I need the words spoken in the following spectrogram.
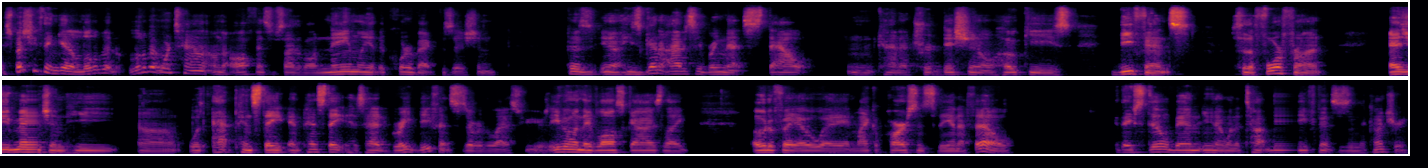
especially if they can get a little bit, a little bit more talent on the offensive side of the ball, namely at the quarterback position, because you know he's going to obviously bring that stout and kind of traditional Hokies defense to the forefront. As you mentioned, he uh, was at Penn State, and Penn State has had great defenses over the last few years. Even when they've lost guys like Odafe Oweh and Micah Parsons to the NFL, they've still been, you know, one of the top defenses in the country.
